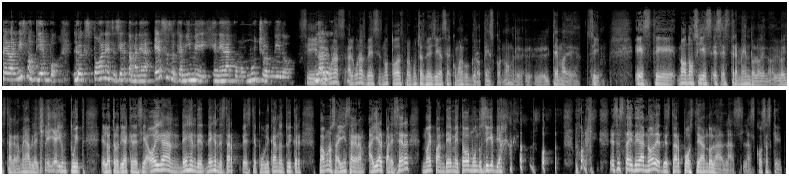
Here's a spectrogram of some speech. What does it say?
pero al mismo tiempo lo expones de cierta manera. Eso es lo que a mí me genera como mucho ruido. Sí, algunas, algunas veces, no todas, pero muchas veces llega a ser como algo grotesco, ¿no? El, tema de, sí, este, no, no, sí, es, es, tremendo lo de lo, lo instagrameable. Leí ahí un tweet el otro día que decía, oigan, dejen de, dejen de estar este, publicando en Twitter, vámonos a Instagram. Ahí al parecer no hay pandemia y todo el mundo sigue viajando. porque es esta idea, ¿no? De, estar posteando las, cosas que,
